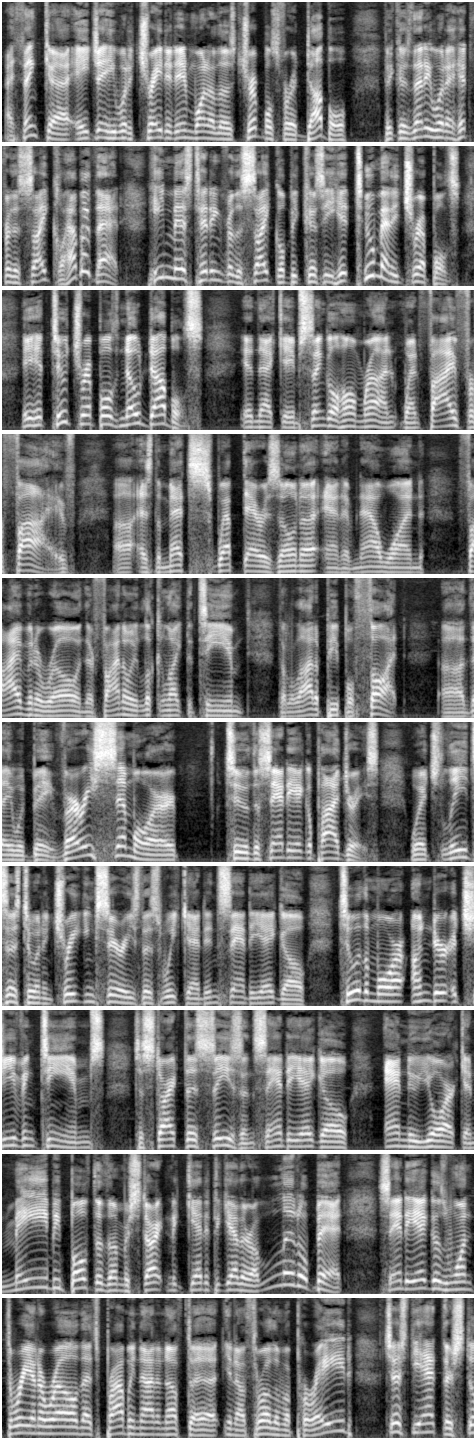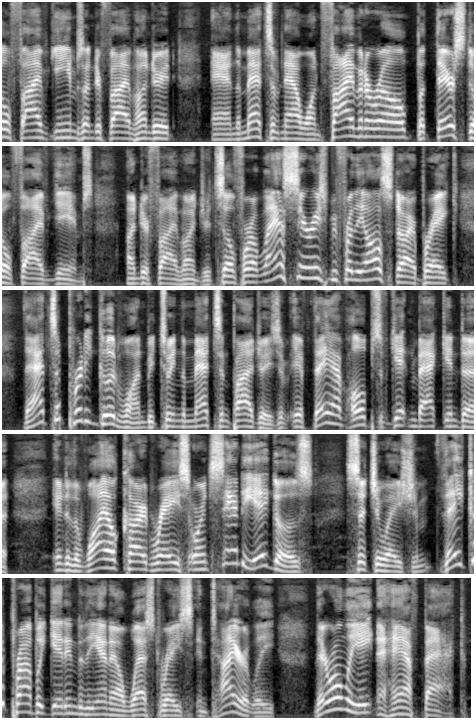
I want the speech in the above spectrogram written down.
I think uh, AJ he would have traded in one of those triples for a double because then he would have hit for the cycle. How about that? He missed hitting for the cycle because he hit too many triples. He hit two triples, no doubles in that game. Single home run, went five for five uh, as the Mets swept Arizona and have now won five in a row, and they're finally looking like the team that a lot of people thought uh, they would be. Very similar to the San Diego Padres, which leads us to an intriguing series this weekend in San Diego. Two of the more underachieving teams to start this season, San Diego and New York, and maybe both of them are starting to get it together a little bit. San Diego's won three in a row. That's probably not enough to you know throw them a parade just yet. They're still five games under 500, and the Mets have now won five in a row, but they're still five games under 500. So for a last series before the All Star break, that's a pretty good one between the Mets and Padres. If, if they have hopes of getting back into into the wild card race, or in San Diego's situation, they could probably get into the NL West race entirely. They're only eight and a half back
